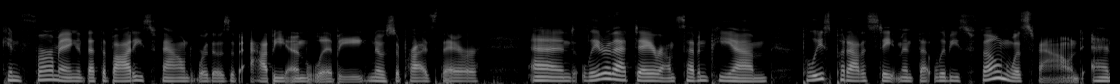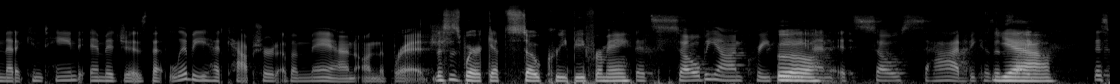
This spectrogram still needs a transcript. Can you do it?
confirming that the bodies found were those of Abby and Libby. No surprise there. And later that day, around 7 p.m., police put out a statement that Libby's phone was found and that it contained images that Libby had captured of a man on the bridge. This is where it gets so creepy for me. It's so beyond creepy Ugh. and it's so sad because it's yeah. like this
